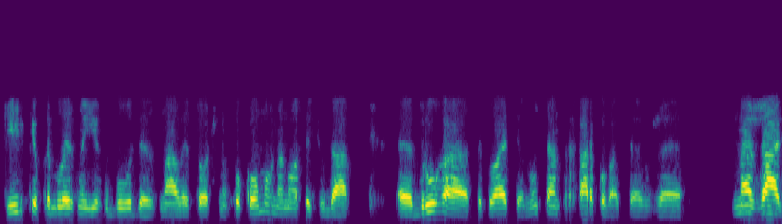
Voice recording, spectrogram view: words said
Скільки приблизно їх буде, знали точно по кому наносить удар. Е, Друга ситуація, ну, центр Харкова, це вже на жаль,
